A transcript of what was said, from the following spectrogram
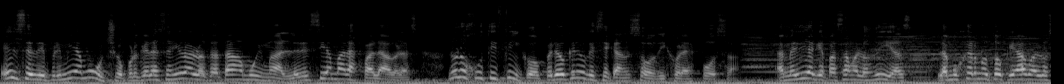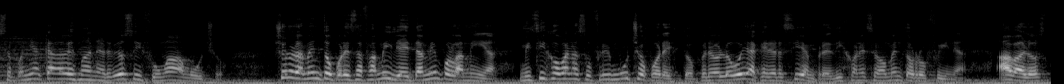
Él se deprimía mucho porque la señora lo trataba muy mal, le decía malas palabras. No lo justifico, pero creo que se cansó, dijo la esposa. A medida que pasaban los días, la mujer notó que Ábalos se ponía cada vez más nervioso y fumaba mucho. Yo lo lamento por esa familia y también por la mía. Mis hijos van a sufrir mucho por esto, pero lo voy a querer siempre, dijo en ese momento Rufina. Ábalos,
